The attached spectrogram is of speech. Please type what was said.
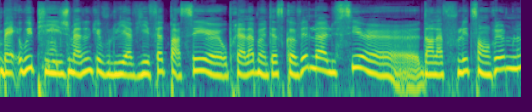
ben oui, puis hum. j'imagine que vous lui aviez fait passer euh, au préalable un test COVID là, à Lucie euh, dans la foulée de son rhume. Là?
